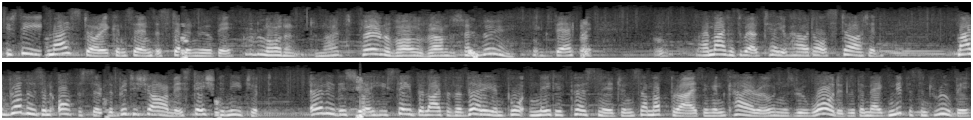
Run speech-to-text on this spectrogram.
You see, my story concerns a stolen ruby. Good Lord, and tonight's play revolves around the same thing. Exactly. I might as well tell you how it all started. My brother's an officer of the British Army stationed in Egypt. Early this year, he saved the life of a very important native personage in some uprising in Cairo and was rewarded with a magnificent ruby.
